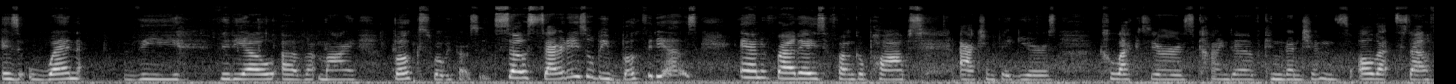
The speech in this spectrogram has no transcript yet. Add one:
is when the video of my books will be posted. So Saturdays will be book videos and Fridays Funko Pops, action figures, collectors kind of conventions, all that stuff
